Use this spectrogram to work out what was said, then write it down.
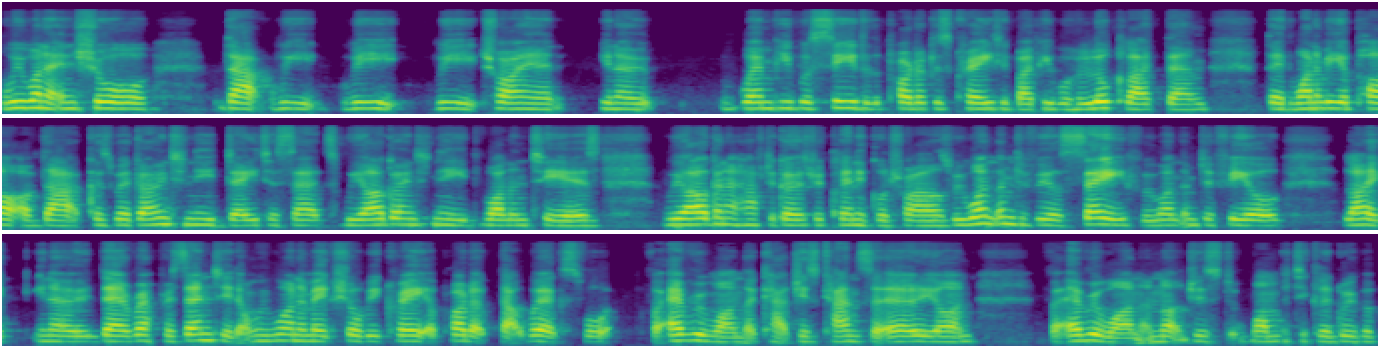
we want to ensure that we we we try and you know when people see that the product is created by people who look like them, they'd want to be a part of that because we're going to need data sets. We are going to need volunteers. We are going to have to go through clinical trials. We want them to feel safe. We want them to feel like, you know, they're represented. And we want to make sure we create a product that works for, for everyone that catches cancer early on for everyone and not just one particular group of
